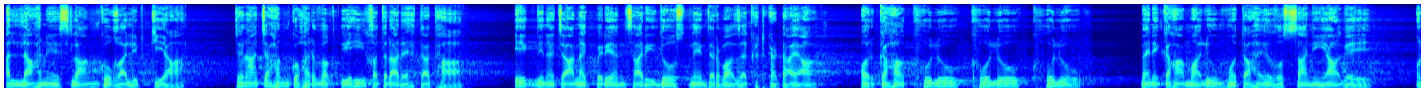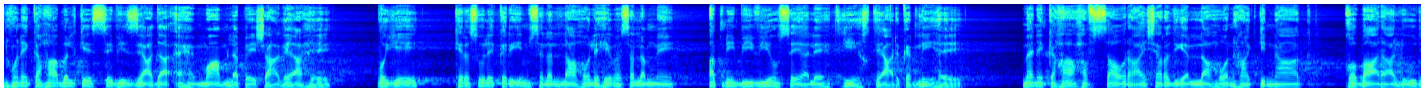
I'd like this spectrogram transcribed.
اللہ نے اسلام کو غالب کیا۔ چنانچہ ہم کو ہر وقت یہی خطرہ رہتا تھا۔ ایک دن اچانک میرے انصاری دوست نے دروازہ کھٹکھٹایا اور کہا، کھولو کھولو کھولو۔ میں نے کہا، معلوم ہوتا ہے غصانی آ گئے۔ انہوں نے کہا، بلکہ اس سے بھی زیادہ اہم معاملہ پیش آ گیا ہے۔ وہ یہ کہ رسول کریم صلی اللہ علیہ وسلم نے اپنی بیویوں سے علیحدگی اختیار کر لی ہے۔ میں نے کہا، حفصہ اور عائشہ رضی اللہ عنہ کی ناک غبار آلود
